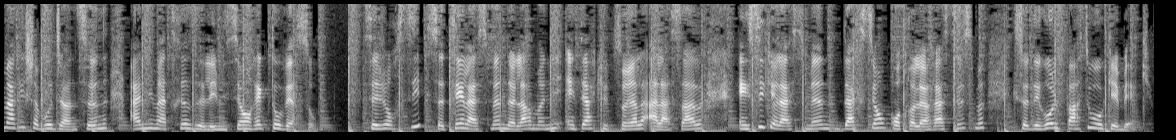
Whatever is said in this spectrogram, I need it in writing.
Marie Chabot-Johnson, animatrice de l'émission Recto Verso. Ces jours-ci se tient la semaine de l'harmonie interculturelle à la salle, ainsi que la semaine d'action contre le racisme qui se déroule partout au Québec.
